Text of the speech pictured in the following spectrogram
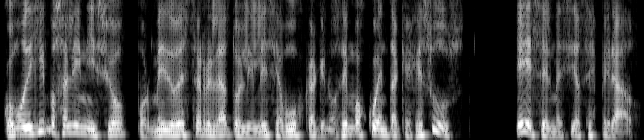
Como dijimos al inicio, por medio de este relato la Iglesia busca que nos demos cuenta que Jesús es el Mesías esperado.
